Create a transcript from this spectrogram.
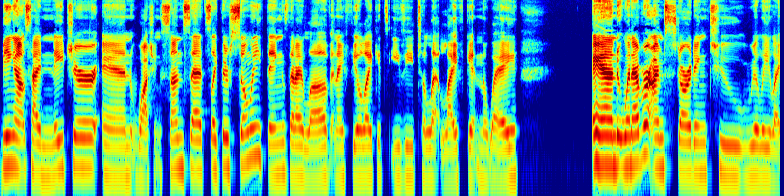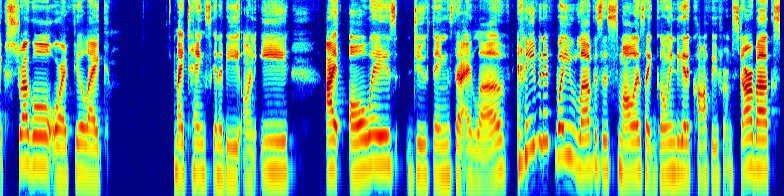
being outside in nature and watching sunsets. Like there's so many things that I love and I feel like it's easy to let life get in the way. And whenever I'm starting to really like struggle or I feel like my tank's going to be on E, I always do things that I love. And even if what you love is as small as like going to get a coffee from Starbucks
